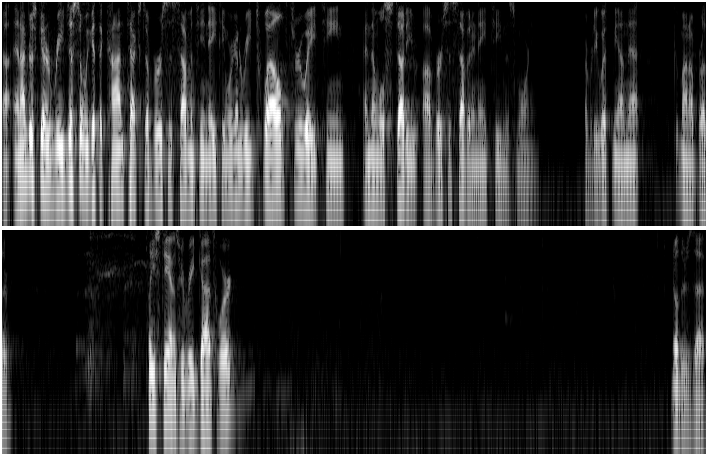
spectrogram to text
Uh, and I'm just going to read, just so we get the context of verses 17 and 18, we're going to read 12 through 18, and then we'll study uh, verses 7 and 18 this morning. Everybody with me on that? Come on up, brother. Please stand as we read God's word. You know, there's a,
